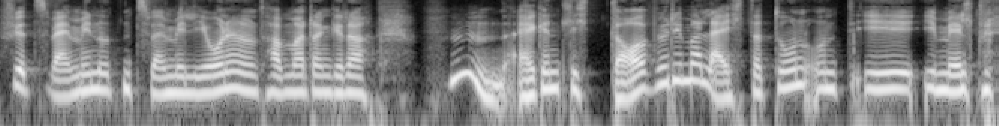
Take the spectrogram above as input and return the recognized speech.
für zwei Minuten zwei Millionen und habe mir dann gedacht, hm, eigentlich da würde ich mir leichter tun und ich, ich melde mich,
